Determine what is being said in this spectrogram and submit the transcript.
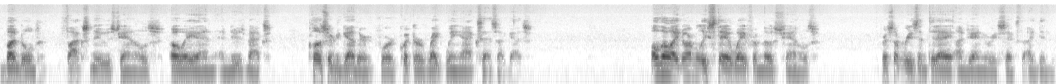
bundled Fox News channels, OAN, and Newsmax closer together for quicker right wing access, I guess. Although I normally stay away from those channels, for some reason today on January 6th, I didn't.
